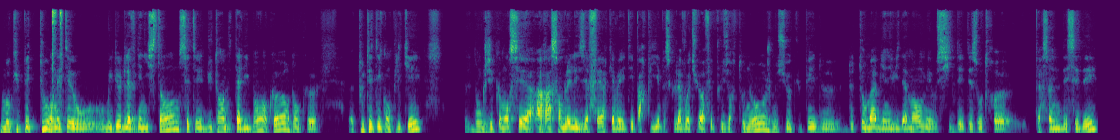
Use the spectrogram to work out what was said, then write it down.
m'occuper de tout. On était au, milieu de l'Afghanistan, c'était du temps des talibans encore, donc euh, tout était compliqué. Donc j'ai commencé à, rassembler les affaires qui avaient été éparpillées parce que la voiture a fait plusieurs tonneaux. Je me suis occupé de, Thomas bien évidemment, mais aussi des, autres euh, personnes décédées.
